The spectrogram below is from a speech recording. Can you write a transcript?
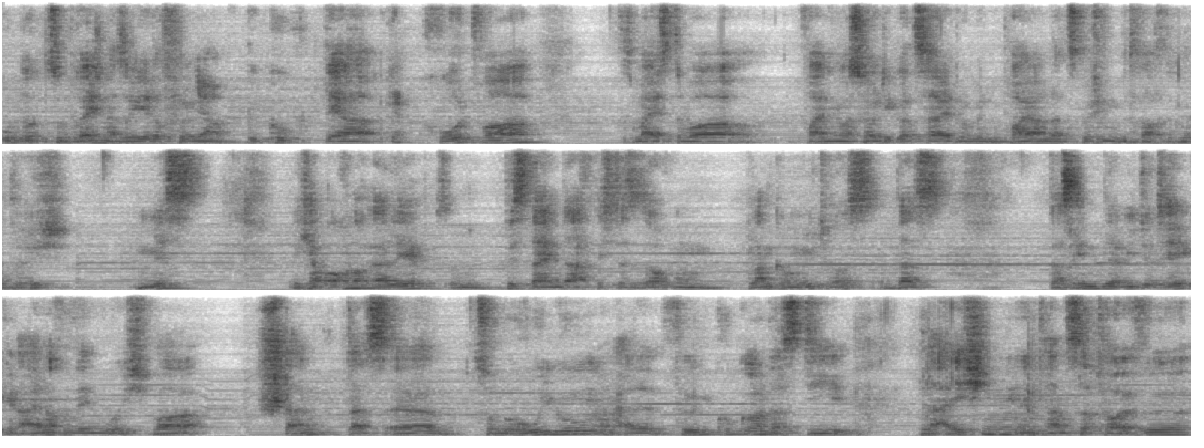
runterzubrechen. Also jeder Film Ja. geguckt, der rot war. Das meiste war vor allem aus heutiger Zeit und mit ein paar Jahren dazwischen betrachtet natürlich Mist. Ich habe auch noch erlebt und bis dahin dachte ich, das ist auch ein blanker Mythos, dass, dass in der Videothek, in einer von denen, wo ich war, stand, dass äh, zur Beruhigung an alle Filmgucker, dass die Leichen in Tanz der Teufel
